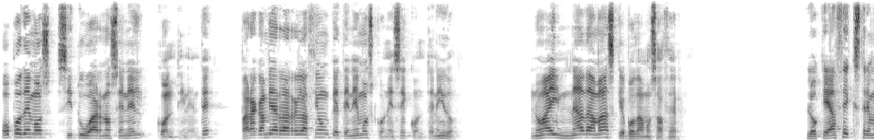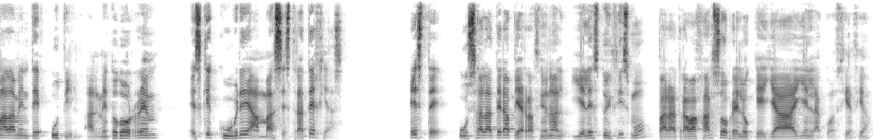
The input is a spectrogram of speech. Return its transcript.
o podemos situarnos en el continente para cambiar la relación que tenemos con ese contenido. No hay nada más que podamos hacer. Lo que hace extremadamente útil al método REM es que cubre ambas estrategias. Este usa la terapia racional y el estoicismo para trabajar sobre lo que ya hay en la conciencia,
